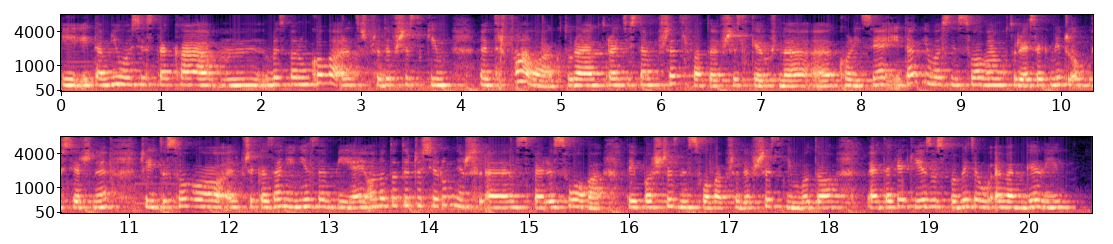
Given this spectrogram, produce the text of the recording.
i, i ta miłość jest taka mm, bezwarunkowa, ale też przede wszystkim e, trwała, która, która gdzieś tam przetrwa te wszystkie różne e, kolizje i takim właśnie słowem, które jest jak miecz obusieczny, czyli to słowo e, przekazanie nie zabijaj, ono dotyczy się również sfery słowa, tej płaszczyzny słowa przede wszystkim, bo to tak jak Jezus powiedział w Ewangelii, E,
